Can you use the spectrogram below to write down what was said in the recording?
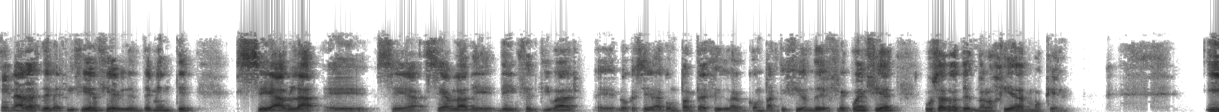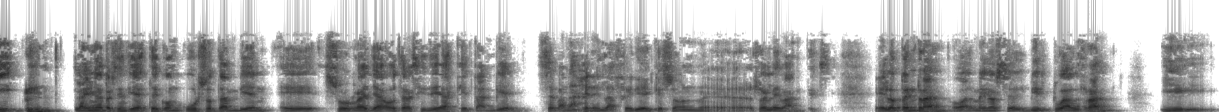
en aras de la eficiencia evidentemente se habla, eh, se, habla de, incentivar lo que sería la compartición de frecuencias usando tecnología Moken. Y la misma presencia de este concurso también eh, subraya otras ideas que también se van a ver en la feria y que son eh, relevantes. El Open Run, o al menos el Virtual Run, y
